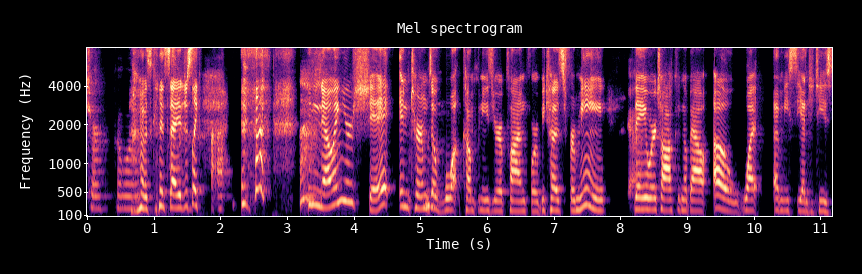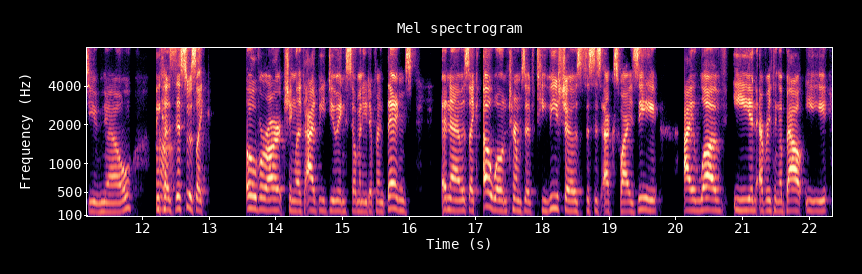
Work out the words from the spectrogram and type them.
Sure. go on. I was going to say, just like knowing your shit in terms of what companies you're applying for. Because for me, yeah. they were talking about, oh, what NBC entities do you know? Because uh-huh. this was like overarching, like I'd be doing so many different things. And I was like, oh, well, in terms of TV shows, this is XYZ. I love E and everything about E.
